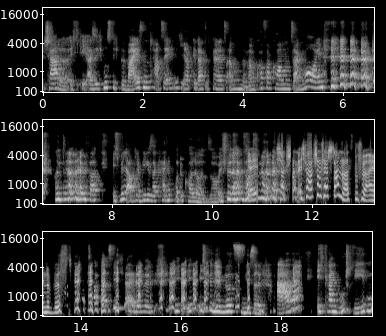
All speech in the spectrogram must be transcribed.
schade. Ich, also ich muss mich beweisen tatsächlich. Ich habe gedacht, ich kann jetzt einfach mit meinem Koffer kommen und sagen Moin. und dann einfach, ich will auch ja, wie gesagt, keine Protokolle und so. Ich will einfach ja, nur. Ich habe schon, ich hab schon verstanden, was du für eine bist. was ich für eine bin. Ich, ich, ich bin die Nutznießerin. Aber ich kann gut reden.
